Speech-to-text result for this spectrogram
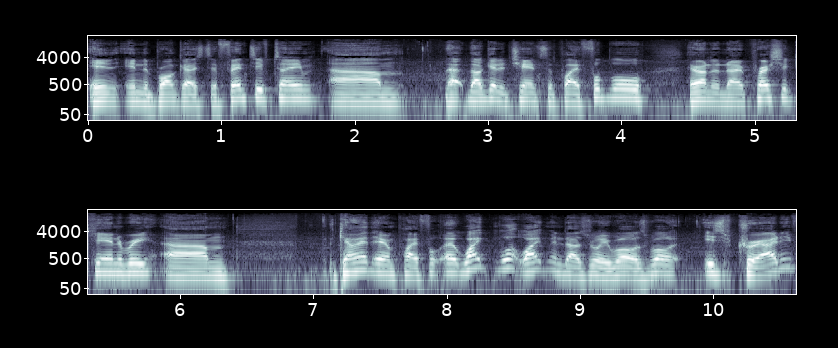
in, in the Broncos defensive team. Um, they'll get a chance to play football. They're under no pressure, Canterbury. Um, go out there and play football. Uh, Wake, what Wakeham does really well as well is creative.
